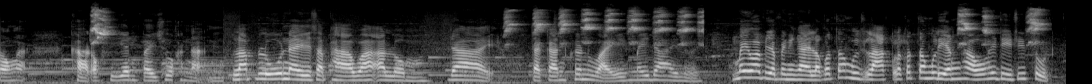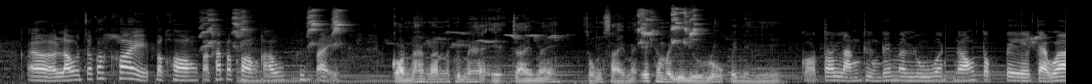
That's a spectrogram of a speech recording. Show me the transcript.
น้องอะขาดออกซิเจนไปชั่วขณะหนึ่งรับรู้ในสภาวะอารมณ์ได้ แต่การเคลื่อนไหวไม่ได้เลย ไม่ว่าจะเป็นยังไงเราก็ต้องรักแล้วก็ต้องเลี้ยงเขาให้ดีที่สุดเออเราจะก็ค่อยประคองประคับประคองเขาขึ้นไป ก่อนหน้านั้นคุณแม่เอะใจไหม สงสัยไหมเอ๊ะทำไมอยู่ๆลูกเป็นอย่างนี้ ก็ตอนหลังถึงได้มารู้ว่าน้องตกเปรย์แต่ว่า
